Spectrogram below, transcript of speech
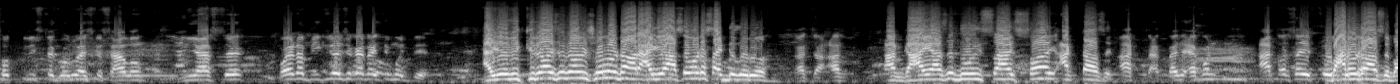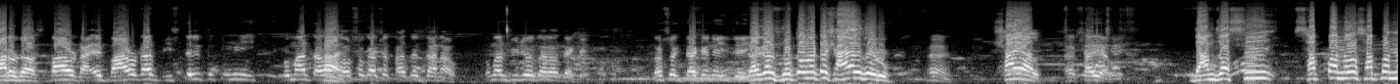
ছত্রিশটা গরু আজকে শাহ আলম নিয়ে আসছে। কয়টা বিক্রি হয়েছে কয়টা ইতিমধ্যে? আইডিয়া বিক্রি হয়েছে ধরেন ষোলোটা আর আইডিয়া আছে ওটা সাইডে আছে। আচ্ছা আর আর গাই আছে দুই চার ছয় আটটা আছে। আটটা। তাহলে এখন চলছে। বারোটা আছে বারোটা আছে। বারোটা। এই বারোটার বিস্তারিত তুমি তোমার তারা হ্যাঁ। দর্শক আছে তাদের জানাও। তোমার ভিডিও যারা দেখে। দর্শক দেখেন এই যে দেখেন প্রথম একটা সায়াল গরু। হ্যাঁ। সায়াল। হ্যাঁ, সাইয়াল দাম যাচ্ছি ছাপ্পান্ন ছাপ্পান্ন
